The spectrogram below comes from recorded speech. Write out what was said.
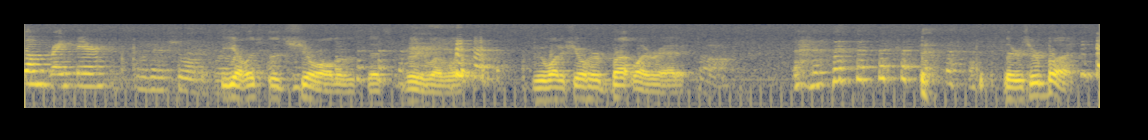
bump right there. We're gonna show all the Yeah, let's, let's show all those. That's very lovely. We want to show her butt while we're at it. There's her butt.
